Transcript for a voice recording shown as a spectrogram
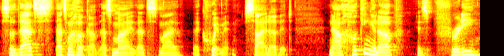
so that's that's my hookup. That's my that's my equipment side of it. Now hooking it up is pretty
